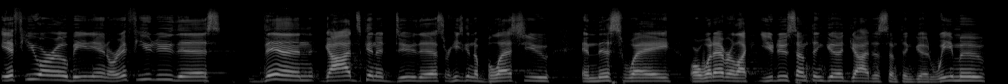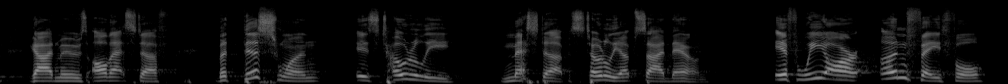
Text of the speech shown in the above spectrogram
if you are obedient or if you do this, then God's gonna do this or He's gonna bless you in this way or whatever. Like you do something good, God does something good. We move, God moves, all that stuff. But this one is totally messed up, it's totally upside down. If we are unfaithful,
